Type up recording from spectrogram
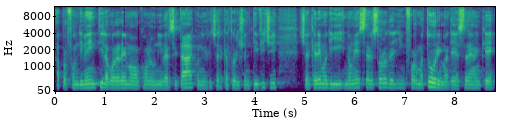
approfondimenti, lavoreremo con le università, con i ricercatori scientifici, cercheremo di non essere solo degli informatori, ma di essere anche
